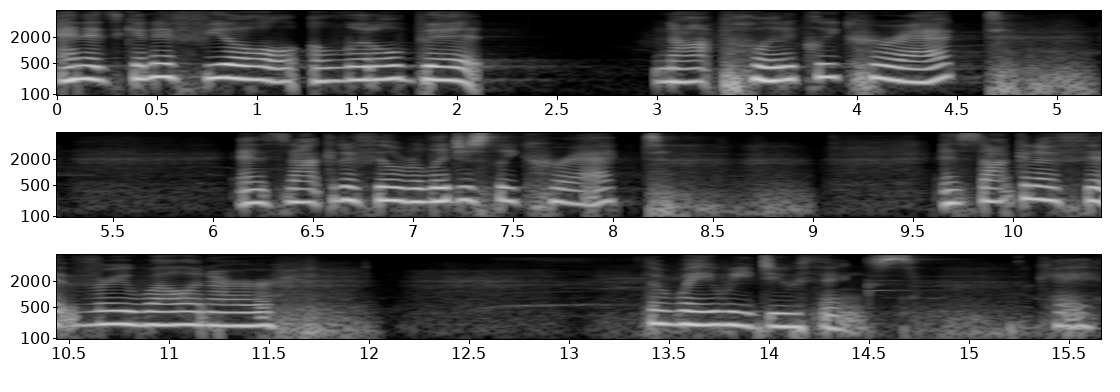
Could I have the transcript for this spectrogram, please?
And it's going to feel a little bit not politically correct. And it's not going to feel religiously correct. It's not going to fit very well in our the way we do things. Okay?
